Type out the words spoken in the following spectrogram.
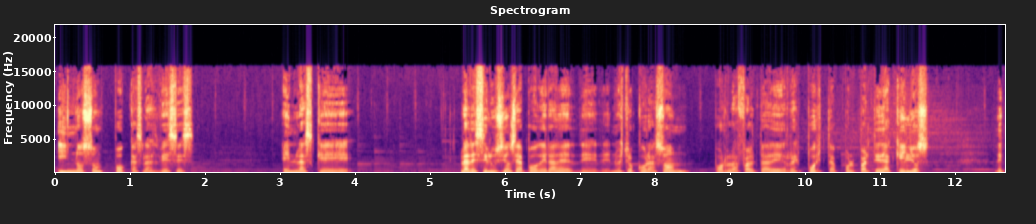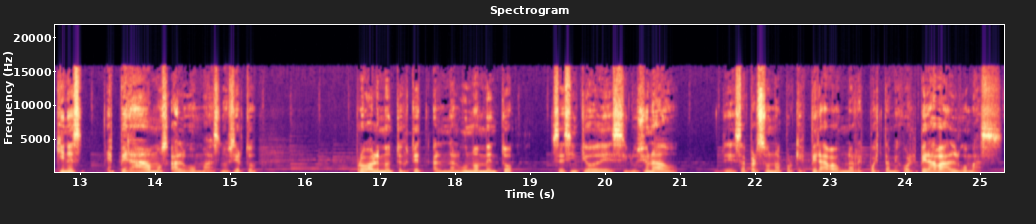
Y no son pocas las veces en las que la desilusión se apodera de, de nuestro corazón por la falta de respuesta por parte de aquellos de quienes esperábamos algo más, ¿no es cierto? Probablemente usted en algún momento se sintió desilusionado de esa persona porque esperaba una respuesta mejor, esperaba algo más.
